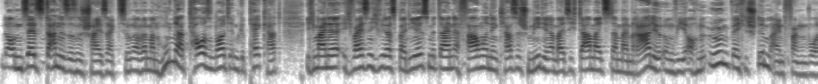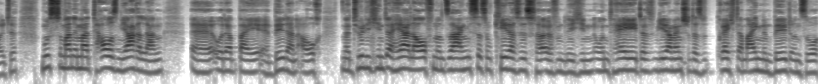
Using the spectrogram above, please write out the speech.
und selbst dann ist es eine Scheißaktion. Aber wenn man 100.000 Leute im Gepäck hat, ich meine, ich weiß nicht, wie das bei dir ist mit deinen Erfahrungen in den klassischen Medien, aber als ich damals dann beim Radio irgendwie auch nur irgendwelche Stimmen einfangen wollte, musste man immer tausend Jahre lang äh, oder bei äh, Bildern auch natürlich hinterherlaufen und sagen, ist das okay, dass wir es veröffentlichen und hey, dass jeder Mensch das Recht am eigenen Bild und so.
